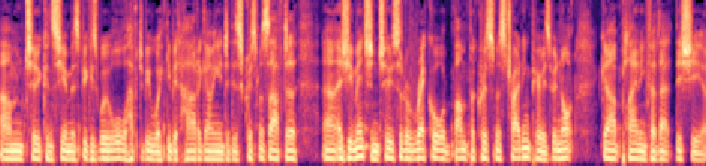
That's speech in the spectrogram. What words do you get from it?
Um, to consumers because we all have to be working a bit harder going into this Christmas after, uh, as you mentioned, two sort of record bumper Christmas trading periods. We're not uh, planning for that this year.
